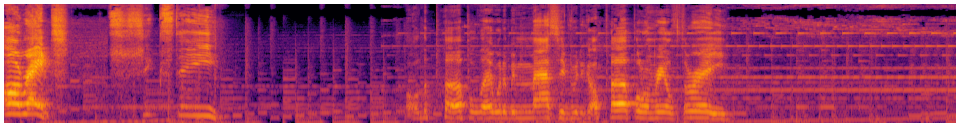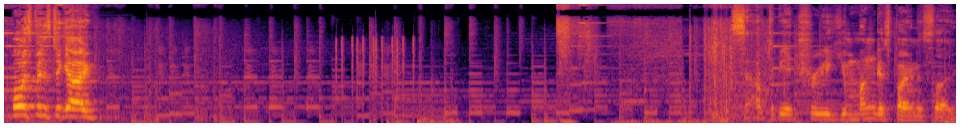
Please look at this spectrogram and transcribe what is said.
Oh, red! 60. Oh, the purple there would have been massive. We'd have got a purple on reel three. Four spins to go. Set up to be a truly humongous bonus, though.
